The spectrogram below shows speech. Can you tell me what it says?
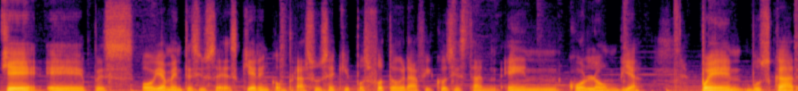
que eh, pues obviamente si ustedes quieren comprar sus equipos fotográficos y están en Colombia pueden buscar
